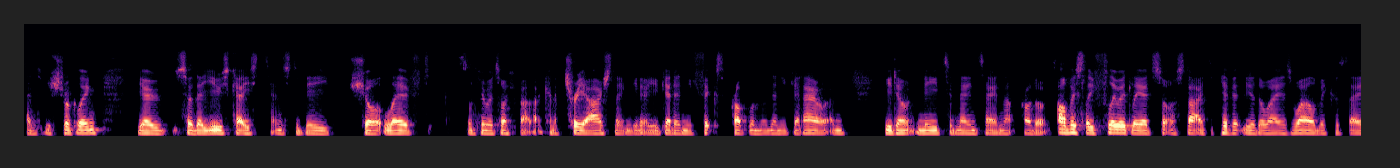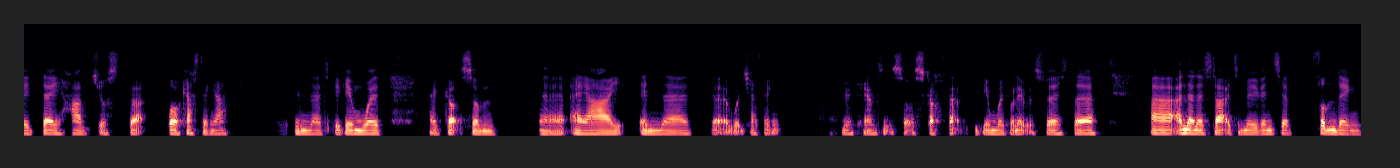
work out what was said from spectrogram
tend to be struggling. You know so their use case tends to be short lived something we're talking about that kind of triage thing you know you get in you fix the problem and then you get out and you don't need to maintain that product. Obviously fluidly had sort of started to pivot the other way as well because they they had just that forecasting app in there to begin with. They got some uh, ai in there uh, which i think your accountants sort of scoffed at to begin with when it was first there uh, and then it started to move into funding.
